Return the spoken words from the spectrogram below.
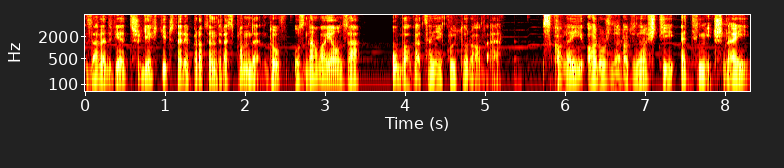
zaledwie 34% respondentów uznała ją za ubogacenie kulturowe. Z kolei o różnorodności etnicznej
